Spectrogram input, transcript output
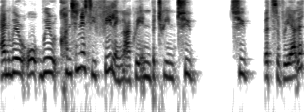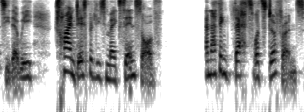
And we're all, we're continuously feeling like we're in between two two bits of reality that we try and desperately to make sense of. And I think that's what's different.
